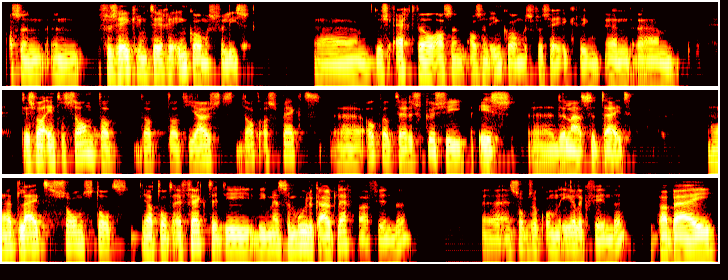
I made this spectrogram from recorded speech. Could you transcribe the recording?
als een, een verzekering tegen inkomensverlies. Uh, dus echt wel als een, als een inkomensverzekering. En um, het is wel interessant dat, dat, dat juist dat aspect ook wel ter discussie is de laatste tijd. Uh, het leidt soms tot, ja, tot effecten die, die mensen moeilijk uitlegbaar vinden. en soms ook oneerlijk vinden. Waarbij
